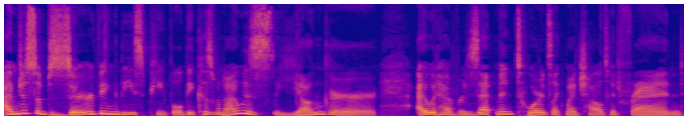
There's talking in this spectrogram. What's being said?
I'm just observing these people because when I was younger, I would have resentment towards like my childhood friend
